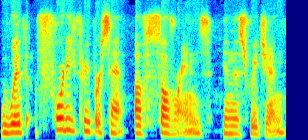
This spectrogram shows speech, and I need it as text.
with 43% of sovereigns in this region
